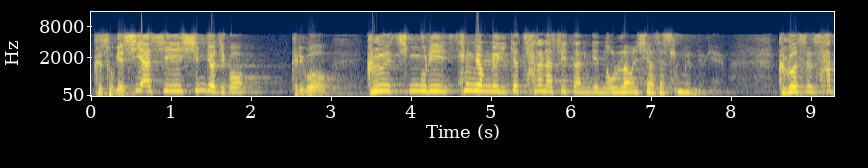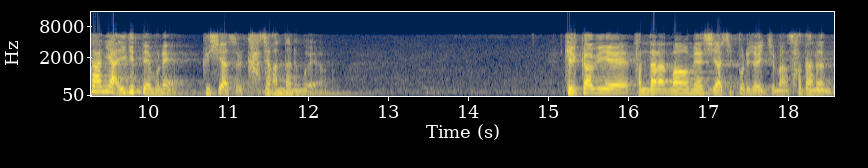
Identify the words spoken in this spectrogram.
그 속에 씨앗이 심겨지고 그리고 그 식물이 생명력 있게 자라날 수 있다는 게 놀라운 씨앗의 생명력이에요. 그것을 사단이 알기 때문에 그 씨앗을 가져간다는 거예요. 길가 위에 단단한 마음의 씨앗이 뿌려져 있지만 사단은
